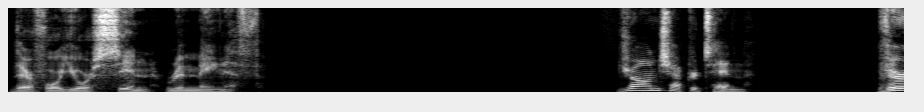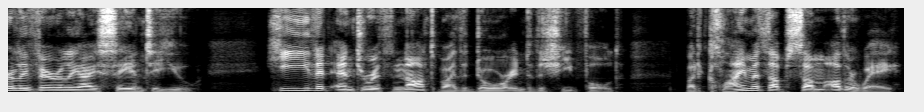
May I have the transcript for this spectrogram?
Therefore your sin remaineth. John chapter 10 Verily, verily, I say unto you, he that entereth not by the door into the sheepfold, but climbeth up some other way,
